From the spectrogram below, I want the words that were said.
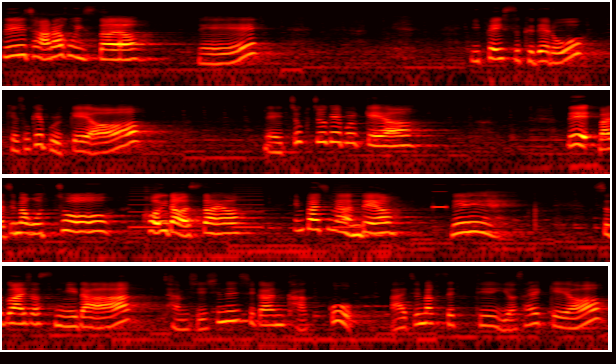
네, 잘하고 있어요. 네. 이 페이스 그대로 계속 해볼게요. 네, 쭉쭉 해볼게요. 네, 마지막 5초. 거의 다 왔어요. 힘 빠지면 안 돼요. 네. 수고하셨습니다. 잠시 쉬는 시간 갖고 마지막 세트 이어서 할게요.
